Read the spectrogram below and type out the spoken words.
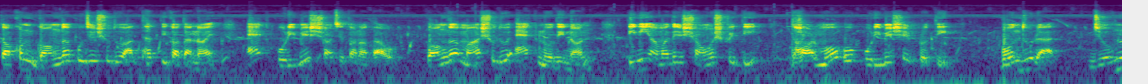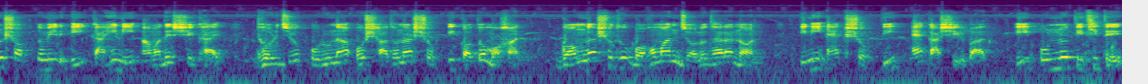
তখন গঙ্গা পূজা শুধু আধ্যাত্মিকতা নয়, এক পরিবেশ সচেতনতাও। গঙ্গা মা শুধু এক নদী নন, তিনি আমাদের সংস্কৃতি, ধর্ম ও পরিবেশের প্রতীক। বন্ধুরা যৌন সপ্তমীর এই কাহিনী আমাদের শেখায়। ধৈর্য, করুণা ও সাধনার শক্তি কত মহান। গঙ্গা শুধু বহমান জলধারা নন, তিনি এক শক্তি, এক আশীর্বাদ। এই পুণ্য তিথিতে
